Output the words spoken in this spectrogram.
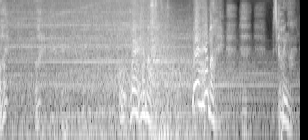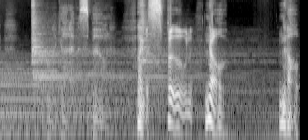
What? What? Where am I? Where am I? What's going on? Oh my god, I'm a spoon. I'm a spoon. No. No.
